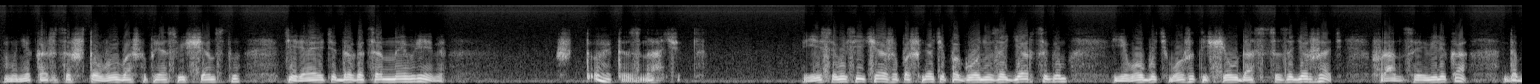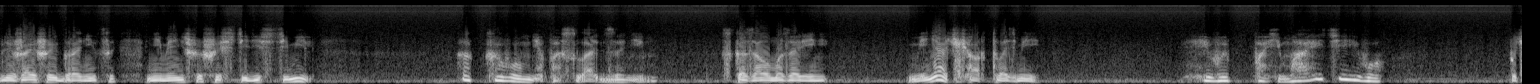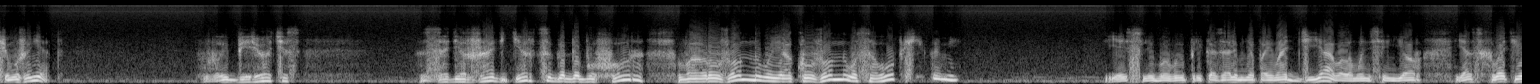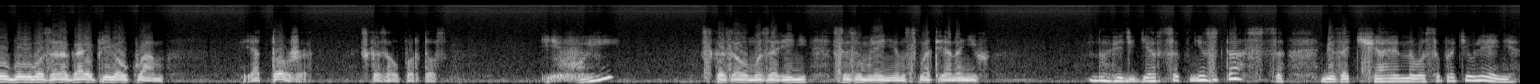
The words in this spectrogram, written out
«Мне кажется, что вы, ваше преосвященство, теряете драгоценное время. Что это значит? Если вы сейчас же пошлете погоню за герцогом, его, быть может, еще удастся задержать. Франция велика, до ближайшей границы не меньше 60 миль. А кого мне послать за ним?» — сказал Мазарини. «Меня, черт возьми!» «И вы поймаете его?» «Почему же нет?» «Вы беретесь задержать герцога де Буфора, вооруженного и окруженного сообщниками?» «Если бы вы приказали мне поймать дьявола, монсеньор, я схватил бы его за рога и привел к вам». «Я тоже», — сказал Портос. «И вы?» — сказал Мазарини с изумлением, смотря на них. «Но ведь герцог не сдастся без отчаянного сопротивления».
